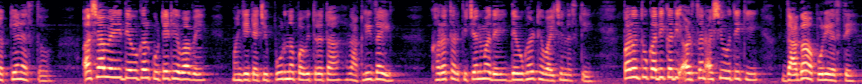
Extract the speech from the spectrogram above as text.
शक्य नसतं. अशा वेळी देवघर कुठे ठेवावे? म्हणजे त्याची पूर्ण पवित्रता राखली जाईल. खरं तर किचनमध्ये देवघर ठेवायचे नसते. परंतु कधी कधी अडचण अशी होती की जागा अपुरी असते.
